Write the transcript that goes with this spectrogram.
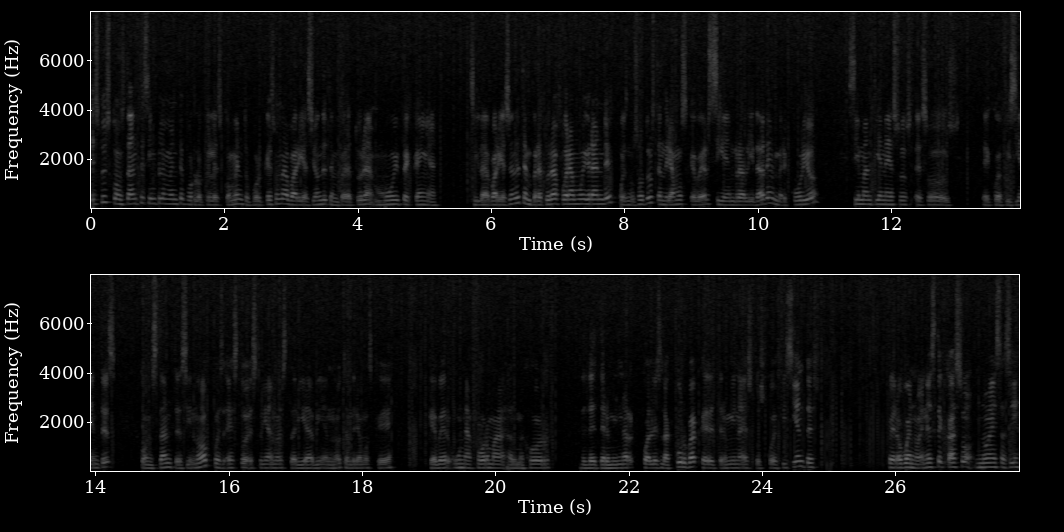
esto es constante simplemente por lo que les comento, porque es una variación de temperatura muy pequeña. Si la variación de temperatura fuera muy grande, pues nosotros tendríamos que ver si en realidad el mercurio sí mantiene esos, esos eh, coeficientes constantes. Si no, pues esto, esto ya no estaría bien, ¿no? Tendríamos que, que ver una forma a lo mejor de determinar cuál es la curva que determina estos coeficientes. Pero bueno, en este caso no es así.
